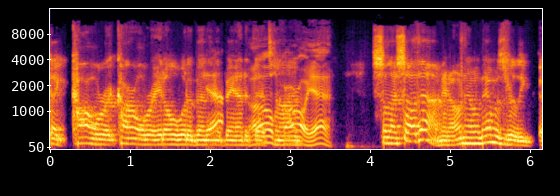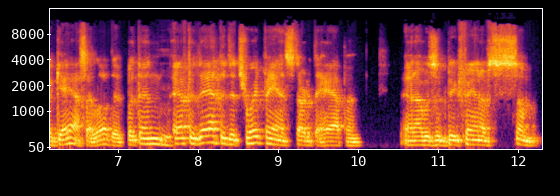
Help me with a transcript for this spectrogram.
like Carl Carl Radle would have been in the band at that Oh, time. Carl, yeah. So I saw them, you know, and that was really a gas. I loved it. But then after that, the Detroit band started to happen, and I was a big fan of some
